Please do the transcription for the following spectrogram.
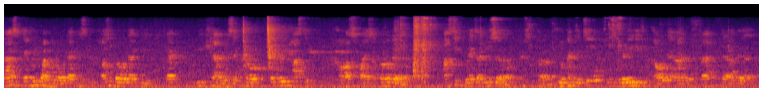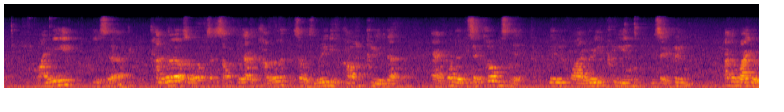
as everyone know that it's possible that we that we can recycle every plastic. Because, for example, the plastic waste that use uh, uh, food packaging is very difficult. There are the there are the oily, is uh, color also food have the color, so it's very difficult to clean that. And for the recycle business, they require very clean recycling. Otherwise, the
